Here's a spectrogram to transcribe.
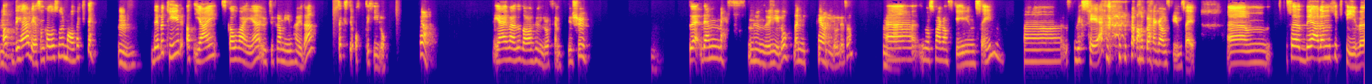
Mm. At det er det som kalles normalvektig. Mm. Det betyr at jeg skal veie ut ifra min høyde 68 kilo. Ja. Jeg veide da 157. Det, det er nesten 100 kilo. Det er 90 ja. kilo, liksom. Mm. Eh, noe som er ganske insane. Det ser jeg at det er ganske insane. Um, så det er den fiktive,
